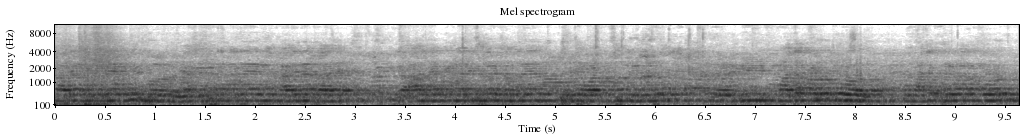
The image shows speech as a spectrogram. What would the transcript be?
कार्यामध्ये या क्षेत्रामध्ये कार्यरत आहे आज या ठिकाणी सगळे सगळे त्यांच्या वाढदिवसाला मी माझ्याकडून माझ्या परिवाराकडून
